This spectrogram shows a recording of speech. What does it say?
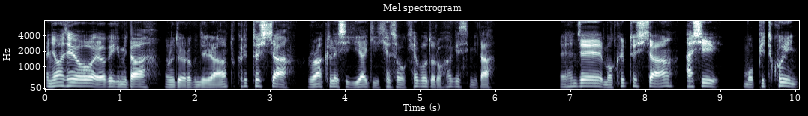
안녕하세요. 에어백입니다. 오늘도 여러분들이랑 또 크립토 시장, 루나 클래식 이야기 계속 해보도록 하겠습니다. 네, 현재 뭐 크립토 시장 다시 뭐 비트코인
